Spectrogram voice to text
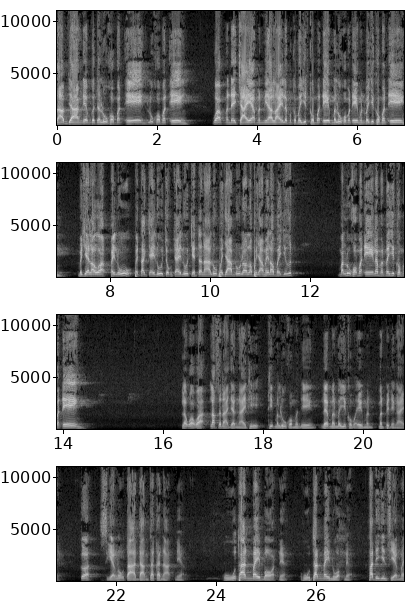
สามอย่างเนี่ยมันก็จะรู้ของมันเองรู้ของมันเอง ว่ามันในใจอะมันมีอะไรแล้วมันก็มายึดของมันเองมารู้ของมันเอง มันไม่ยึดของมันเอง ไม่ใช่เราอะไปรู้ไปตั้งใจรู้จงใจรู้เจตนารู้พยายามรู้เราเราพยายามให้เราไม่ยึด มันรู้ของมันเองแล้วมันไม่ยึดของมันเอง แล้วบอกว่าลักษณะยังไงที่ที่มันรู้ของมันเอง แล้วมันไม่ยึดของมันเองมันมันเป็นยังไง ก็เสียงลงตาดังถ้าขนาดเนี้ยหูท่านไม่บอดเนี่ย หูท่านไม่หนวกเนี่ยท่านได้ยินเสียงไหม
